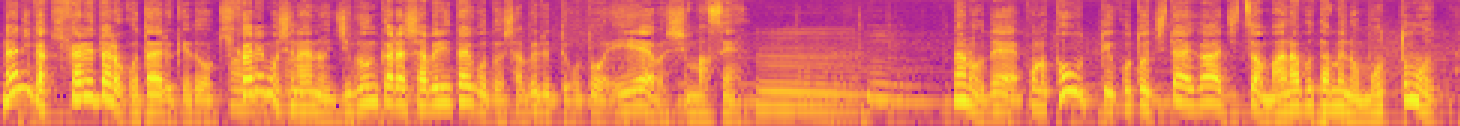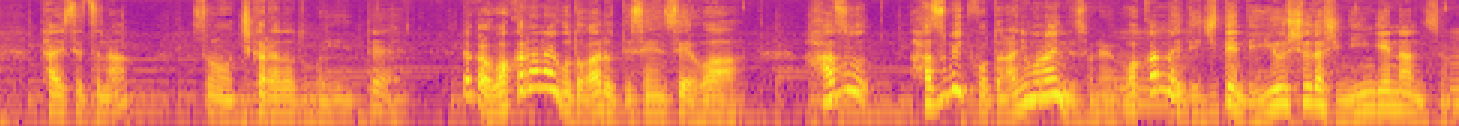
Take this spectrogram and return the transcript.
何か聞かれたら答えるけど聞かれもしないのに自分から喋りたいことを喋るってことを AI はしません。なのでこの問うっていうこと自体が実は学ぶための最も大切なその力だとも言えてだから分からないことがあるって先生は恥ず恥ずべきこと何もないんですよね。分かんないって時点で優秀だし人間なんですよね、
